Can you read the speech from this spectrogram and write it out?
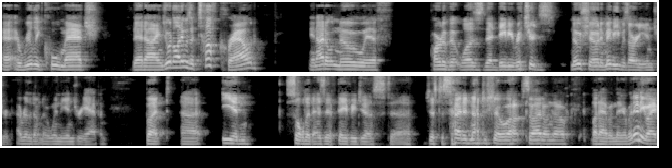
a, a really cool match that I enjoyed a lot. It was a tough crowd. And I don't know if part of it was that Davey Richards no showed, and maybe he was already injured. I really don't know when the injury happened. But uh, Ian sold it as if Davey just uh, just decided not to show up. So I don't know what happened there. But anyway,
